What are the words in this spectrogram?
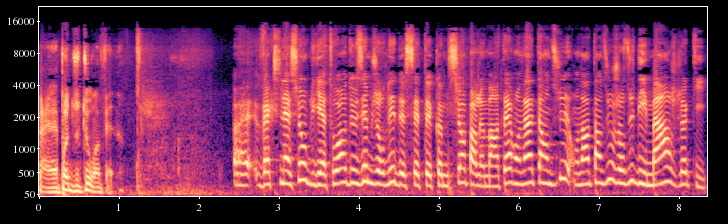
Ben, pas du tout, en fait. Euh, vaccination obligatoire, deuxième journée de cette commission parlementaire. On a attendu, on a entendu aujourd'hui des marges là, qui,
